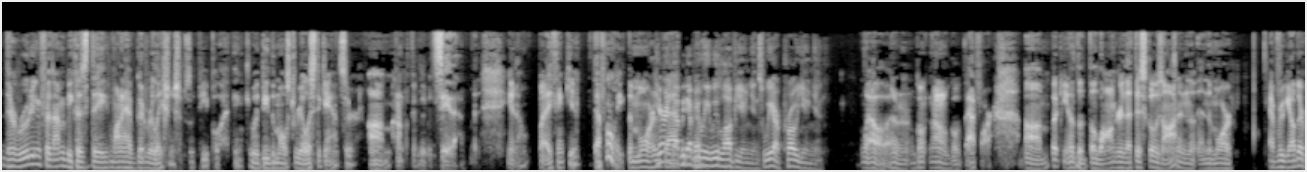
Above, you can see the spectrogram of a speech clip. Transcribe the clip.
they're rooting for them because they want to have good relationships with people. I think it would be the most realistic answer. Um, I don't know if they would say that, but you know, but I think yeah, definitely the more here that, in WWE, we love unions. We are pro union. Well, I don't know. Go, I don't go that far. Um, but you know, the, the longer that this goes on and the, and the more every other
